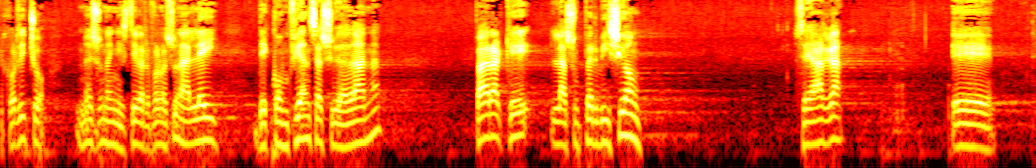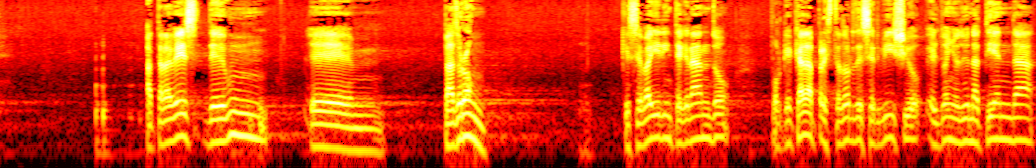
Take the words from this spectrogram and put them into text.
mejor dicho, no es una iniciativa de reforma, es una ley de confianza ciudadana para que la supervisión se haga eh, a través de un eh, padrón que se va a ir integrando porque cada prestador de servicio, el dueño de una tienda,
